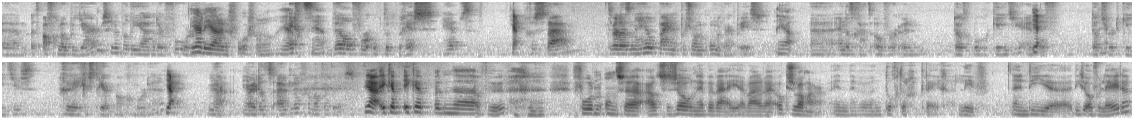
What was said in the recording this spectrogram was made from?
um, het afgelopen jaar, misschien ook wel de jaren daarvoor. Ja, de jaren daarvoor vooral. Ja. Echt wel voor op de pres hebt ja. gestaan. Terwijl het een heel pijnlijk persoonlijk onderwerp is. Ja. Uh, en dat gaat over een doodgeboren kindje. En of dat soort kindjes geregistreerd mogen worden. Hè? Ja, ja. Kan je dat eens uitleggen wat dat is? Ja, ik heb, ik heb een, uh, of we, voor onze oudste zoon hebben wij, uh, waren wij ook zwanger en hebben we een dochter gekregen, Liv. En die, uh, die is overleden.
